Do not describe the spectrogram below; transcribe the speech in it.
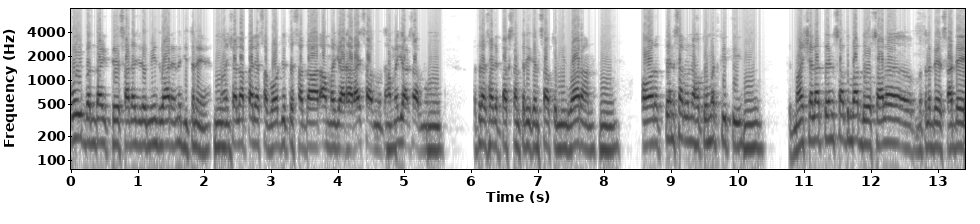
कोई बंदा इतने साढ़े जो उम्मीदवार है ना जितने हम्म। माशाला पहले असा वोट दिते सरदार अहमद यार हराज साहब अहमद यार साहब हम्म। मतलब साढ़े पाकिस्तान तरीके साहब तो उम्मीदवार आन। हम्म। और तीन साल उन्हें हुकूमत की माशाला तीन साल तो बाद दो साल मतलब साढ़े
